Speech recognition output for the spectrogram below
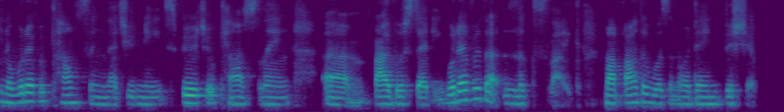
you know whatever counseling that you need spiritual counseling um, bible study whatever that looks like. My father was an ordained bishop.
